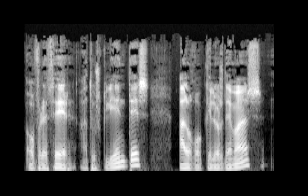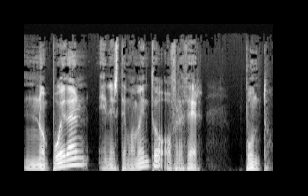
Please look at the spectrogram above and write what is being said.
ofrecer a tus clientes algo que los demás no puedan en este momento ofrecer. Punto.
